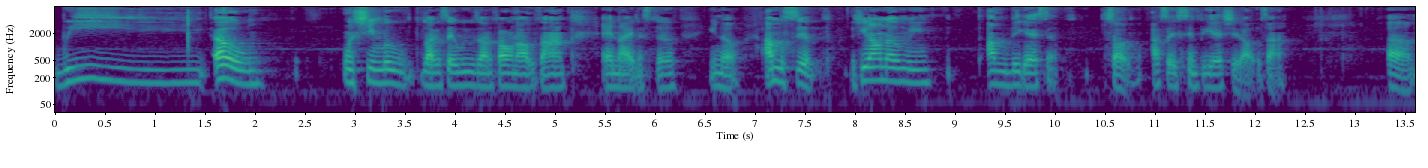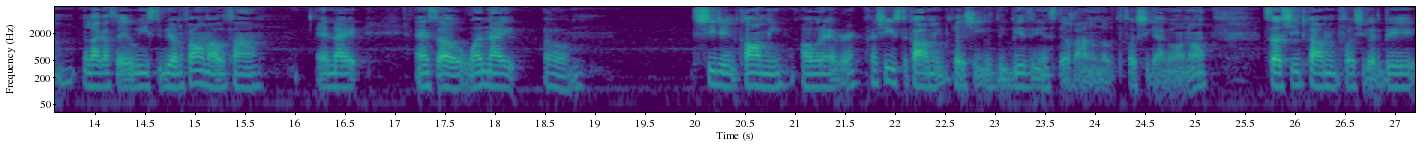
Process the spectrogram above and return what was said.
we oh when she moved, like I said, we was on the phone all the time at night and stuff. You know, I'm a simp. If you don't know me, I'm a big ass simp. So I say simpy ass shit all the time. Um, and like I said, we used to be on the phone all the time at night. And so one night, um, she didn't call me or whatever, because she used to call me because she would be busy and stuff. I don't know what the fuck she got going on. So she'd call me before she got to bed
